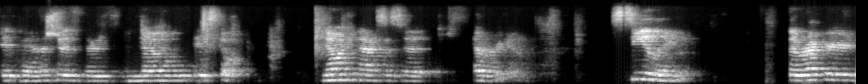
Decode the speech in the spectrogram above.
It vanishes, there's no, it's gone. No one can access it ever again. Sealing, the record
